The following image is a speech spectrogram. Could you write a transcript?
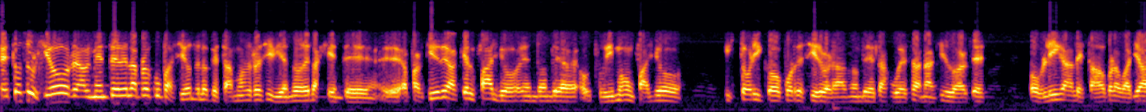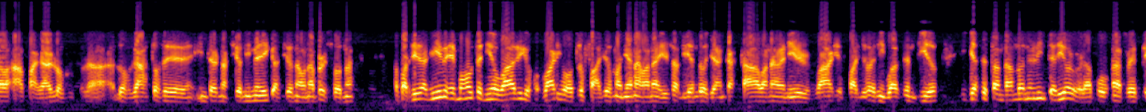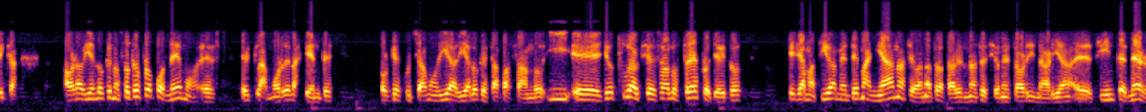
Esto surgió realmente de la preocupación de lo que estamos recibiendo de la gente eh, a partir de aquel fallo en donde obtuvimos un fallo histórico, por decir verdad, donde la jueza Nancy Duarte obliga al Estado paraguayo a, pagar los, los gastos de internación y medicación a una persona. A partir de allí hemos obtenido varios varios otros fallos. Mañana van a ir saliendo ya en cascada, van a venir varios fallos en igual sentido y ya se están dando en el interior, ¿verdad? Por una réplica. Ahora bien, lo que nosotros proponemos es el clamor de la gente, porque escuchamos día a día lo que está pasando. Y eh, yo tuve acceso a los tres proyectos que llamativamente mañana se van a tratar en una sesión extraordinaria eh, sin tener.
